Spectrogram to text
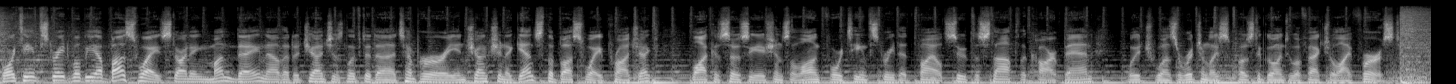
14th Street will be a busway starting Monday now that a judge has lifted a temporary injunction against the busway project. Block associations along 14th Street had filed suit to stop the car ban, which was originally supposed to go into effect July 1st.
